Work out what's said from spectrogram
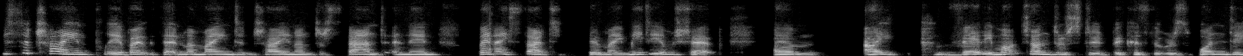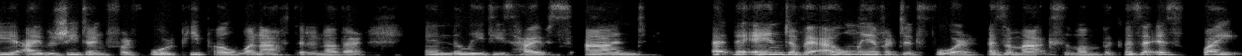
used to try and play about with it in my mind and try and understand. And then when I started to do my mediumship, um, I very much understood because there was one day I was reading for four people, one after another, in the lady's house. And at the end of it, I only ever did four as a maximum because it is quite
